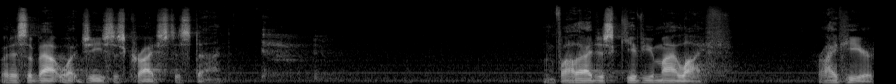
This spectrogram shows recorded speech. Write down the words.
but it's about what Jesus Christ has done. And Father, I just give you my life right here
